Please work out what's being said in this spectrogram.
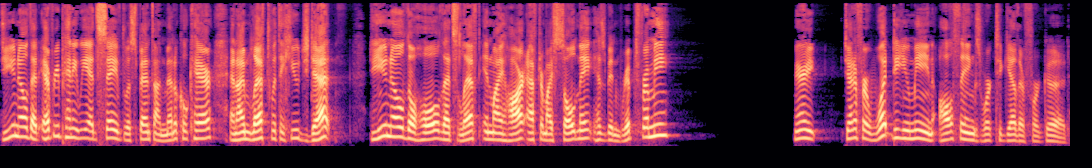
Do you know that every penny we had saved was spent on medical care and I'm left with a huge debt? Do you know the hole that's left in my heart after my soulmate has been ripped from me? Mary, Jennifer, what do you mean all things work together for good?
